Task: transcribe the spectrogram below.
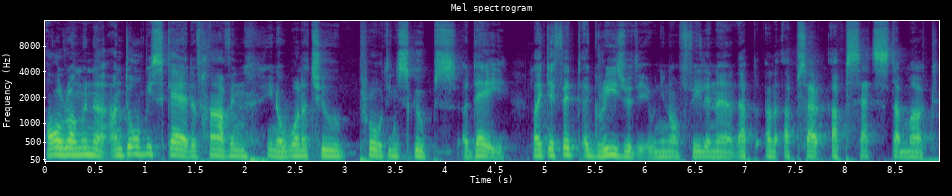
all round winner. And don't be scared of having, you know, one or two protein scoops a day. Like if it agrees with you and you're not feeling an, up, an upset upset stomach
